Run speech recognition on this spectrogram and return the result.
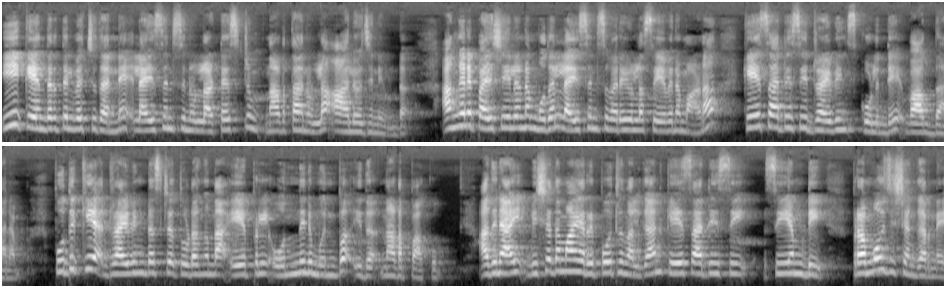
ഈ കേന്ദ്രത്തിൽ വെച്ച് തന്നെ ലൈസൻസിനുള്ള ടെസ്റ്റും നടത്താനുള്ള ആലോചനയുണ്ട്. അങ്ങനെ പരിശീലനം മുതൽ ലൈസൻസ് വരെയുള്ള സേവനമാണ് K S R T C driving സ്കൂളിന്റെ വാഗ്ദാനം. പുതുക്കിയ ഡ്രൈവിംഗ് ടെസ്റ്റ് തുടങ്ങുന്ന ഏപ്രിൽ ഒന്നിന് മുൻപ് ഇത് നടപ്പാക്കും. അതിനായി വിശദമായ റിപ്പോർട്ട് നൽകാൻ K S R T C C M D Pramoj ശങ്കറിനെ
